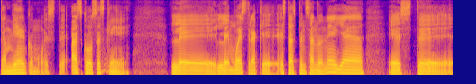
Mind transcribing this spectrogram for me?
también, como, este, haz cosas que le, le muestra que estás pensando en ella. Este,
